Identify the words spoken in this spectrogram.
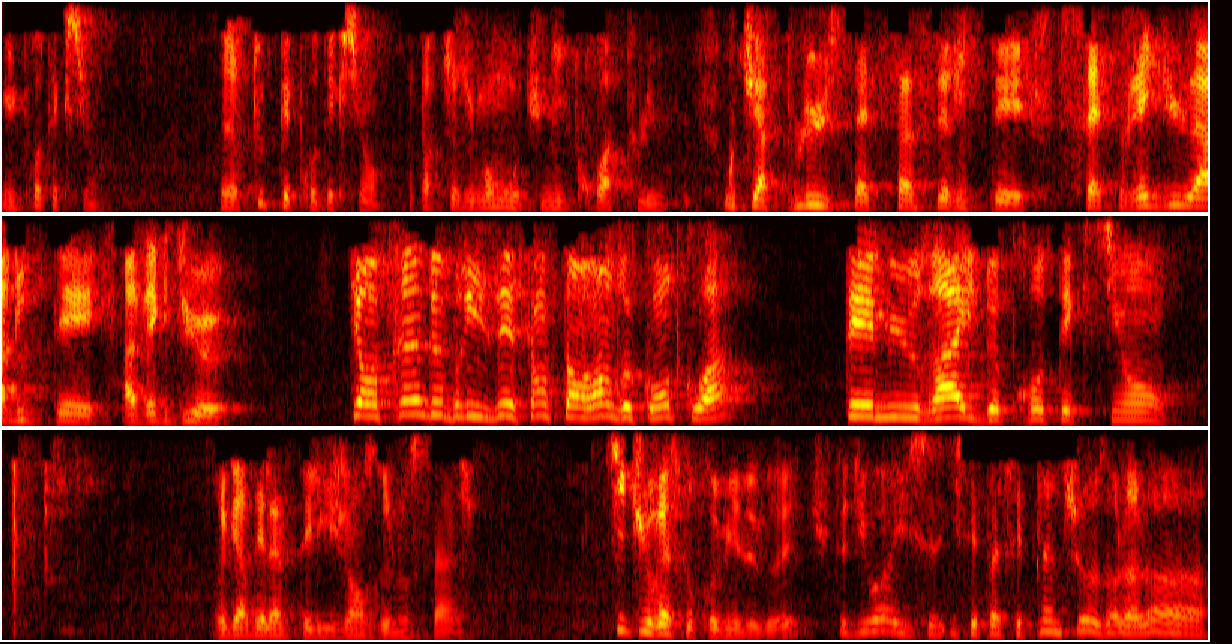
Une protection. C'est-à-dire toutes tes protections, à partir du moment où tu n'y crois plus, où tu as plus cette sincérité, cette régularité avec Dieu, tu es en train de briser sans t'en rendre compte quoi? Tes murailles de protection. Regardez l'intelligence de nos sages. Si tu restes au premier degré, tu te dis, ouais, il s'est passé plein de choses, oh là là,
